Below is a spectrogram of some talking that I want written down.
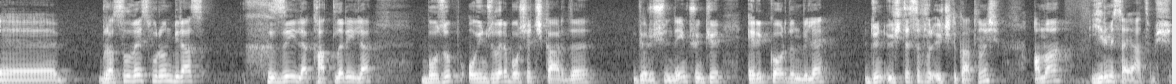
Ee, Russell Westbrook'un biraz hızıyla, katlarıyla bozup oyuncuları boşa çıkardığı görüşündeyim. Çünkü Eric Gordon bile dün 3'te 0 üçlük atmış ama 20 sayı atmış.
